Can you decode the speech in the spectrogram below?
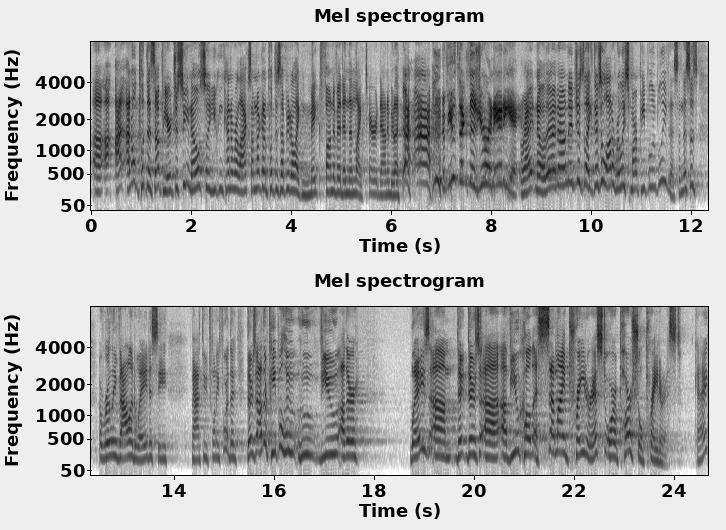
uh, I, I don't put this up here, just so you know, so you can kind of relax. I'm not going to put this up here to like make fun of it and then like tear it down and be like, if you think this, you're an idiot, right? No, no, it's just like there's a lot of really smart people who believe this, and this is a really valid way to see Matthew 24. There, there's other people who, who view other ways. Um, there, there's a, a, view called a semi preterist or a partial preterist. Okay?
